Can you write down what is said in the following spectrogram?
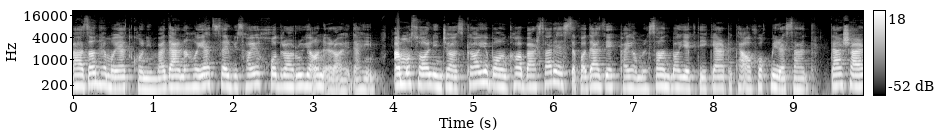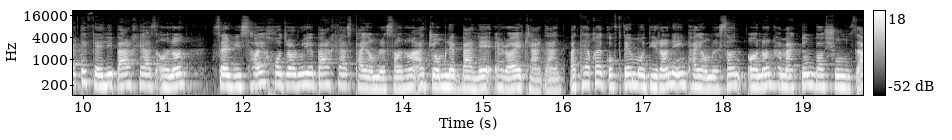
و از آن حمایت کنیم و در نهایت سرویس های خود را روی آن ارائه دهیم. اما سوال اینجاست که آیا بانک ها بر سر استفاده از یک پیامرسان با یکدیگر به توافق می‌رسند؟ در شرایط فعلی برخی از آنان سرویس های خود را روی برخی از پیامرسان ها از جمله بله ارائه کردند و طبق گفته مدیران این پیامرسان آنان همکنون با 16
